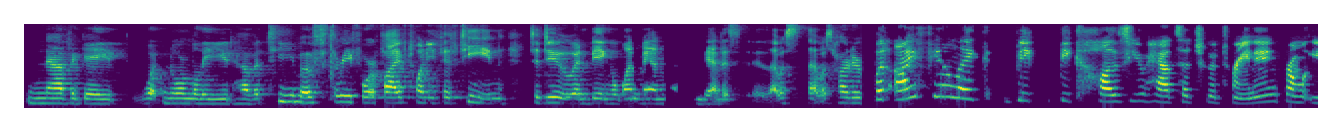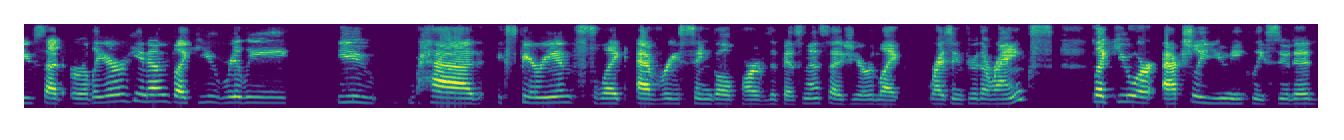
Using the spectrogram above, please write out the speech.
navigate what normally you'd have a team of three, four, five, 20, 15 to do and being a one man band is that was that was harder. But I feel like be, because you had such good training from what you said earlier, you know, like you really you had experienced like every single part of the business as you're like rising through the ranks. Like you are actually uniquely suited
